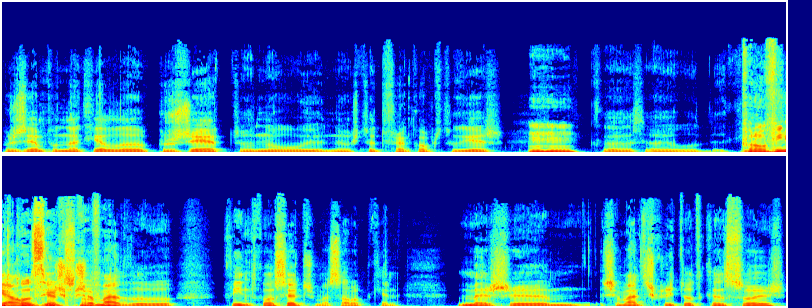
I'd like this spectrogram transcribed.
por exemplo, naquele projeto no, no Instituto Franco-Português, Uhum. que, o- que- Foram que 20 há um concertos, não foi? Chamado 20 concertos, uma sala pequena, mas eh, chamado Escritor de Canções.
